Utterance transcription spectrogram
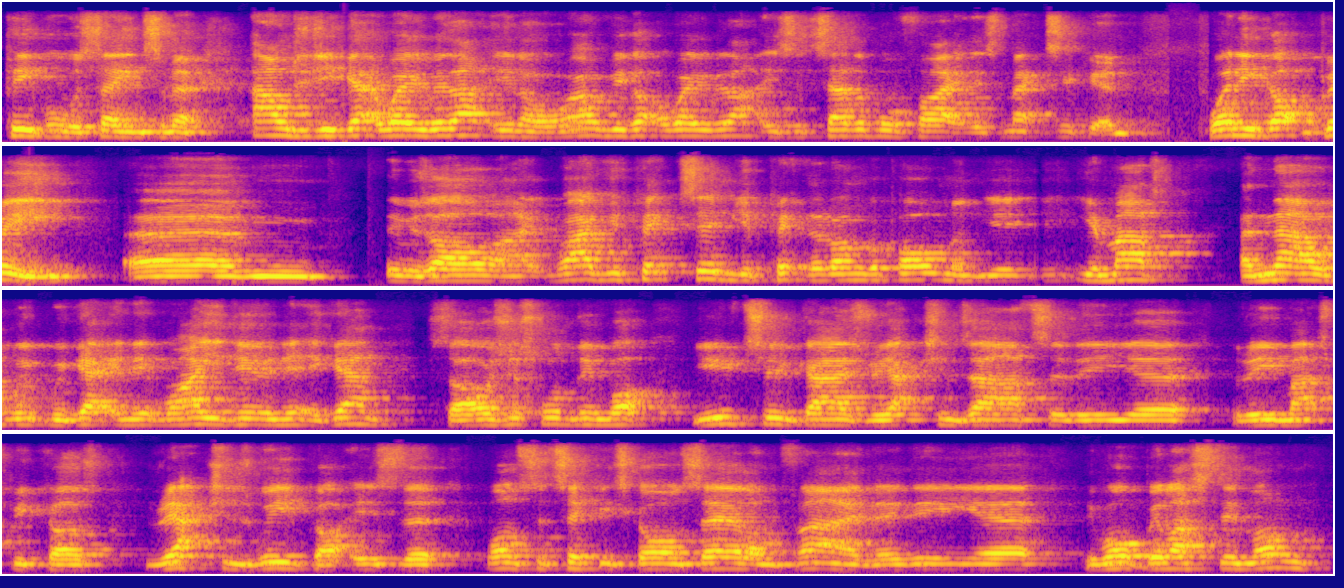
people were saying to me, How did you get away with that? You know, how have you got away with that? It's a terrible fight, this Mexican. When he got beat, um, it was all like, Why have you picked him? You picked the wrong opponent. You, you're mad. And now we're getting it. Why are you doing it again? So I was just wondering what you two guys' reactions are to the, uh, rematch because reactions we've got is that once the tickets go on sale on Friday, they, uh, they won't be lasting long.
